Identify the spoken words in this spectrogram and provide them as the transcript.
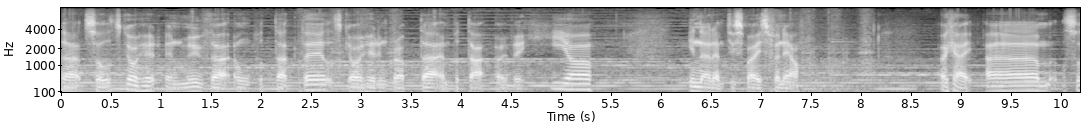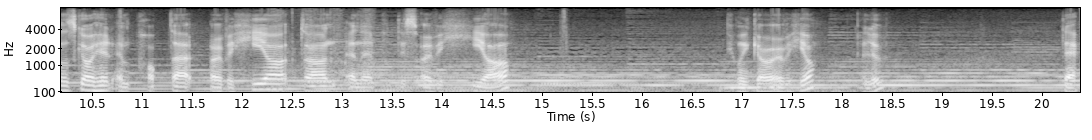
that, so let's go ahead and move that, and we'll put that there. Let's go ahead and grab that and put that over here in that empty space for now. Okay, um, so let's go ahead and pop that over here, done, and then put this over here. Can we go over here? Hello? There.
